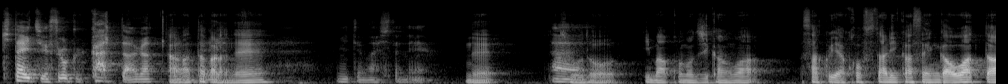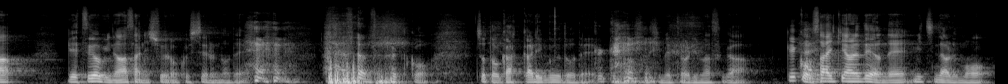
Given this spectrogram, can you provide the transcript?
期待値がすごくガッと上がった上がったから。ね。見てましたね。ね、はい。ちょうど今この時間は昨夜コスタリカ戦が終わった月曜日の朝に収録してるので なんとなくこうちょっとがっかりムードで始めておりますが結構最近あれだよね、未知なるも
